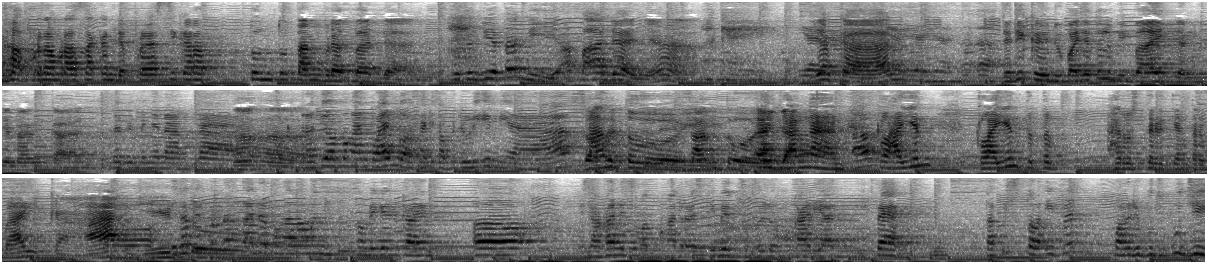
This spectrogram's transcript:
nggak pernah merasakan depresi karena tuntutan berat badan. Itu dia tadi, apa adanya. Oke. Iya kan? Iya, iya, iya. Heeh. Jadi kehidupannya tuh lebih baik dan menyenangkan. Lebih menyenangkan. Heeh. Berarti omongan klien nggak usah kita peduliin ya. santuy Santuy. eh jangan Ah. klien klien tetap harus treat yang terbaik kak Oh, eh, gitu tapi pernah nggak ada pengalaman gitu sampai kalian kalian eh, misalkan nih sempat mengunderestimate sebelum kalian event, tapi setelah event malah dipuji-puji.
